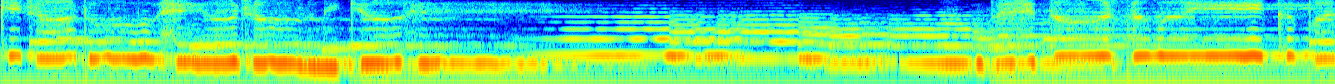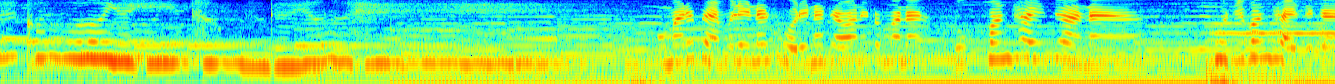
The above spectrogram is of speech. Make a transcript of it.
कि जादू है या जाने क्या है बहता समय મારી ફેમિલીને છોડીને જવાની તો મને દુઃખ પણ થાય છે અને ખુશી પણ થાય છે કે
